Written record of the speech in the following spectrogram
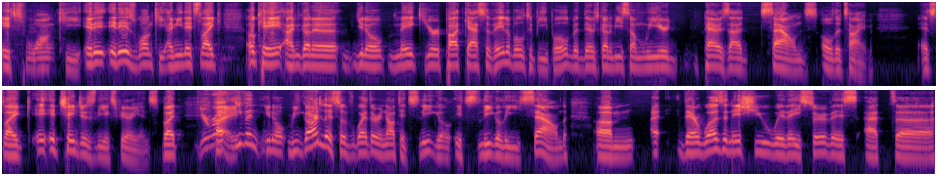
it's wonky. It it is wonky. I mean, it's like okay, I'm gonna you know make your podcast available to people, but there's gonna be some weird parasite sounds all the time. It's like it, it changes the experience, but You're uh, right. even you know, regardless of whether or not it's legal, it's legally sound. Um, uh, there was an issue with a service at uh,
